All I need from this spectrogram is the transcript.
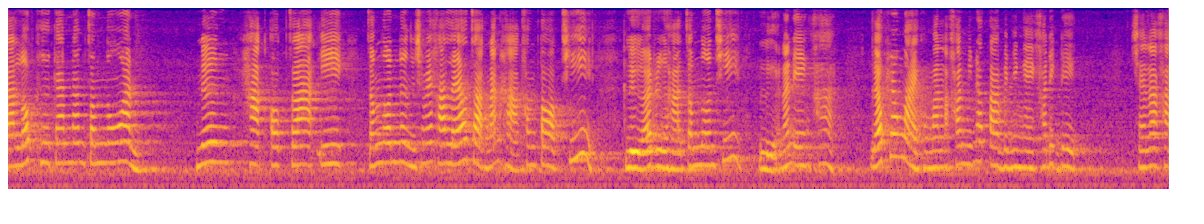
การลบคือการนำจำนวน 1 หักออกจากอีกจำนวนหนึ่งใช่ไหมคะ แล้วจากนั้นหาคำตอบที่ เหลือหรือหาจำนวนที่เหลือนั่นเองค่ะ แล้วเครื่องหมายของมันล่ะคะมีหน้าตาเป็นยังไงคะเด็กๆ ใช่ล้วค่ะ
